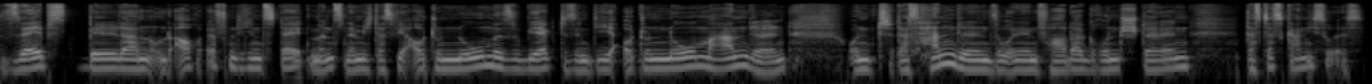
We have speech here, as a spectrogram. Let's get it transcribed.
Selbstbildern und auch öffentlichen Statements, nämlich dass wir autonome Subjekte sind, die autonom handeln und das Handeln so in den Vordergrund stellen, dass das gar nicht so ist.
